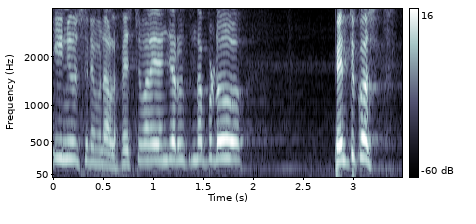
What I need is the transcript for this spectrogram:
ఈ న్యూస్ని వినాలా? ఫెస్టివల్ ఏం జరుగుతుంది అప్పుడు? పెంతుకొస్తు.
